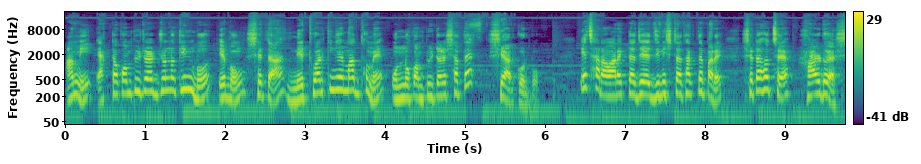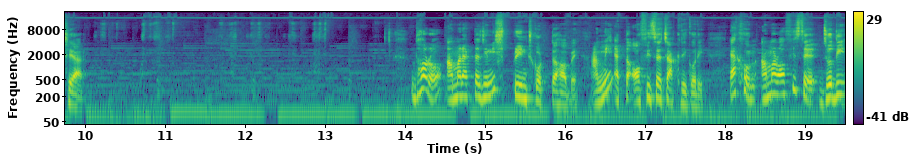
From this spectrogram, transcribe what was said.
আমি একটা কম্পিউটারের জন্য কিনবো এবং সেটা নেটওয়ার্কিংয়ের মাধ্যমে অন্য কম্পিউটারের সাথে শেয়ার করব। এছাড়াও আরেকটা যে জিনিসটা থাকতে পারে, সেটা হচ্ছে হার্ডওয়্যার শেয়ার। ধরো, আমার একটা জিনিস প্রিন্ট করতে হবে। আমি একটা অফিসে চাকরি করি। এখন আমার অফিসে যদি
